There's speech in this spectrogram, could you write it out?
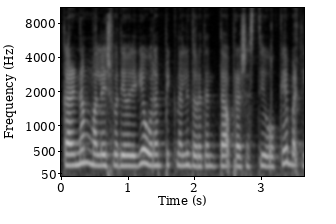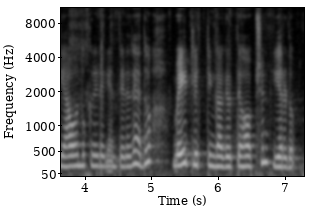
ಕರ್ಣಂ ಮಲ್ಲೇಶ್ವರಿ ಅವರಿಗೆ ಒಲಿಂಪಿಕ್ನಲ್ಲಿ ದೊರೆತಂಥ ಪ್ರಶಸ್ತಿ ಓಕೆ ಬಟ್ ಯಾವ ಒಂದು ಕ್ರೀಡೆಗೆ ಅಂತ ಹೇಳಿದರೆ ಅದು ವೆಯ್ಟ್ ಲಿಫ್ಟಿಂಗ್ ಆಗಿರುತ್ತೆ ಆಪ್ಷನ್ ಎರಡು.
